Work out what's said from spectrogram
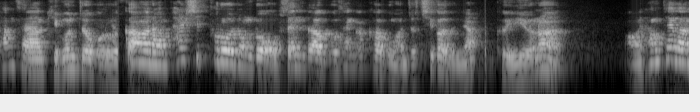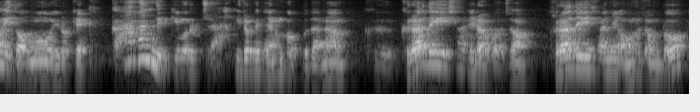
항상 기본적으로 감을 한 80% 정도 없앤다고 생각하고 먼저 치거든요. 그 이유는 어, 형태감이 너무 이렇게 까만 느낌으로 쫙 이렇게 되는 것보다는 그 그라데이션이라고 하죠. 그라데이션이 어느 정도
